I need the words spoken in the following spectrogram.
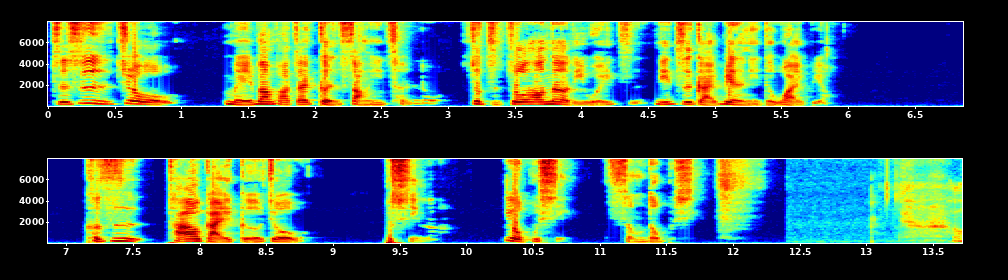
只是就没办法再更上一层楼，就只做到那里为止。你只改变了你的外表，可是他要改革就不行了，又不行，什么都不行。我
